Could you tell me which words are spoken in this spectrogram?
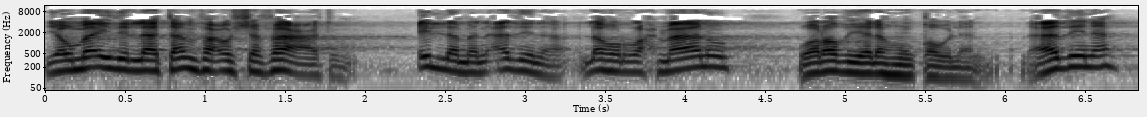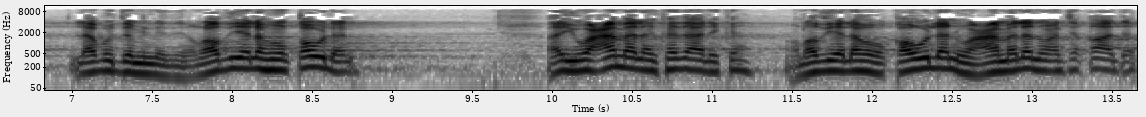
يومئذ لا تنفع الشفاعة إلا من أذن له الرحمن ورضي له قولا. أذن لابد من اذن رضي له قولا. أي وعملا كذلك رضي له قولا وعملا واعتقادا.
